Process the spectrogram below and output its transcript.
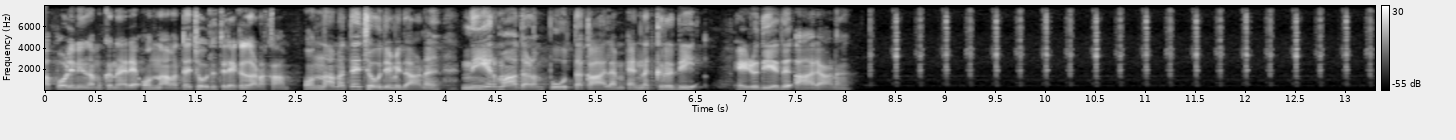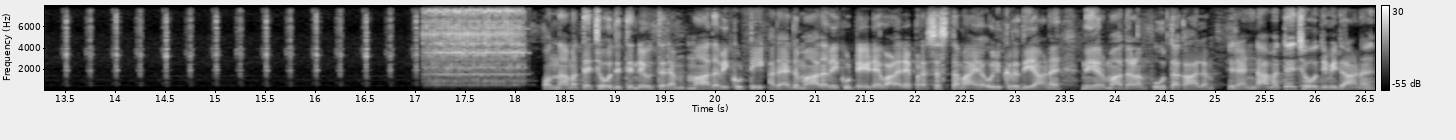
അപ്പോൾ ഇനി നമുക്ക് നേരെ ഒന്നാമത്തെ ചോദ്യത്തിലേക്ക് കടക്കാം. ഒന്നാമത്തെ ചോദ്യം ഇതാണ് നീർമാതളം പൂത്ത കാലം എന്ന കൃതി എഴുതിയത് ആരാണ്? ഒന്നാമത്തെ ചോദ്യത്തിന്റെ ഉത്തരം മാധവിക്കുട്ടി. അതായത് മാധവിക്കുട്ടിയുടെ വളരെ പ്രശസ്തമായ ഒരു കൃതിയാണ് നീർമാതളം പൂത്ത കാലം രണ്ടാമത്തെ ചോദ്യം ഇതാണ്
